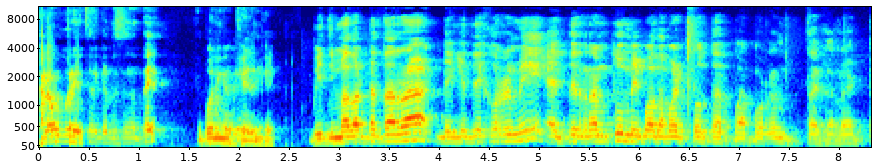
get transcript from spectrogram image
கடவுள் கூறிய திருக்க தரிசனத்தை இப்போ நீங்கள் கேளுங்கள். ವಿಧಿಮದಟ್ಟತರ ನಿಗದಿ ಕೊರಮಿ ಎದ್ದಿರಂತು ಮಿಬೋದಮಟ್ಟು ತಪ್ಪ ಪುರಂತ ಕರೆಕ್ಟ್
